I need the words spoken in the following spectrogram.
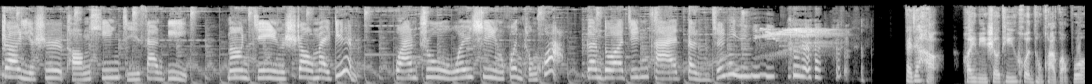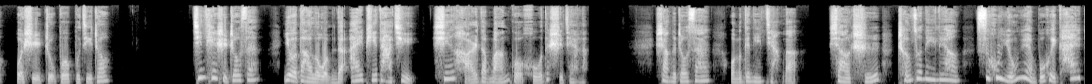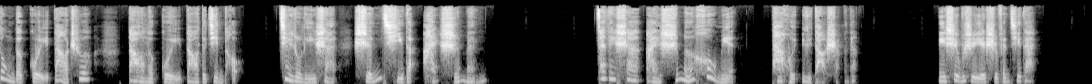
这里是童心集散地，梦境售卖店。关注微信“混童话”，更多精彩等着你。大家好，欢迎您收听混童话广播，我是主播不计周。今天是周三，又到了我们的 IP 大剧《新孩儿的芒果湖》的时间了。上个周三，我们跟您讲了。小池乘坐那辆似乎永远不会开动的轨道车，到了轨道的尽头，进入了一扇神奇的矮石门。在那扇矮石门后面，他会遇到什么呢？你是不是也十分期待？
